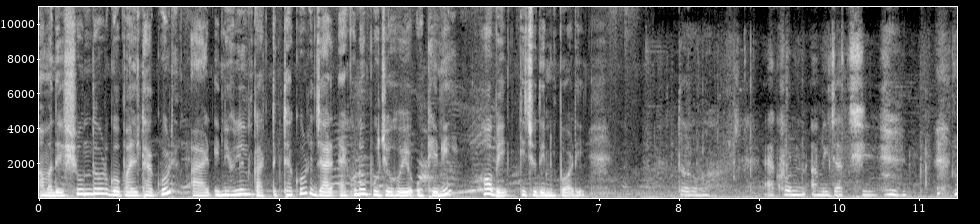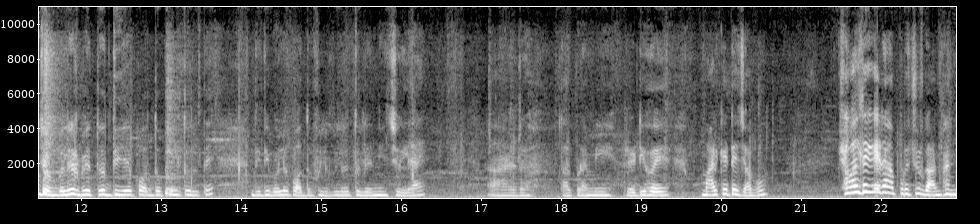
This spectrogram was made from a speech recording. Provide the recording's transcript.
আমাদের সুন্দর গোপাল ঠাকুর আর ইনি হলেন কার্তিক ঠাকুর, যার এখনও পুজো হয়ে ওঠেনি, হবে কিছুদিন পরে। তো এখন আমি যাচ্ছি জঙ্গলের ভেতর দিয়ে পদ্মফুল তুলতে। দিদি বলল, পদ্মফুলগুলো তুলে নিয়ে চলে আয়। আর তারপর আমি রেডি হয়ে মার্কেটে যাব। সকাল থেকে এরা প্রচুর গান ফান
